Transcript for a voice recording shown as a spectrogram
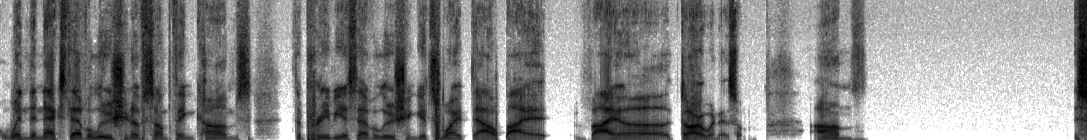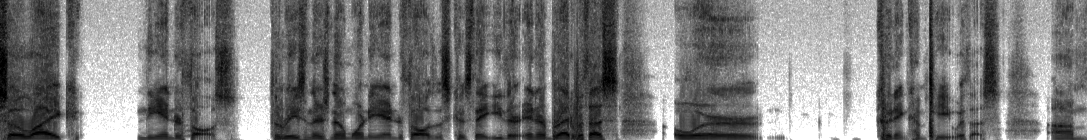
when the next evolution of something comes the previous evolution gets wiped out by it via darwinism um, so like neanderthals the reason there's no more Neanderthals is because they either interbred with us or couldn't compete with us. Um,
